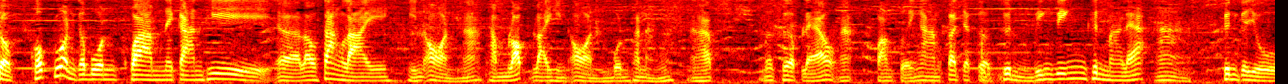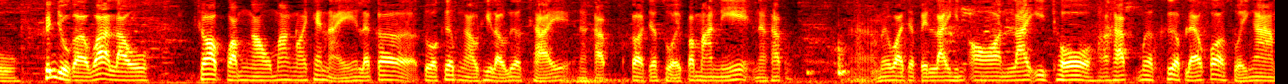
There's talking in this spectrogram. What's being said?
จบครบถ้วนกระบวนความในการที่เอ่อเราสร้างลายหินอ่อนนะทำล็อบลายหินอ่อนบนผนังนะครับ เมื่อเคลือบแล้วนะความสวยงามก็จะเกิดขึ้นวิ่งวิ่งขึ้นมาแล้วอ่าขึ้นก็อยู่ ขึ้นอยู่กับว่าเรา ชอบความเงามากน้อยแค่ไหน แล้วก็ตัวเคลือบเงาที่เราเลือกใช้นะครับ ก็จะสวยประมาณนี้นะครับไม่ว่าจะเป็นลายหินอ่อนลายอีโชนะครับ เมื่อเคลือบแล้วก็สวยงาม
